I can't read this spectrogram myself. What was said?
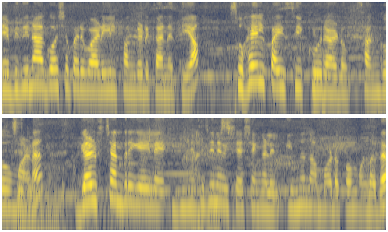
നബിദിനാഘോഷ പരിപാടിയിൽ പങ്കെടുക്കാനെത്തിയ സുഹൈൽ ഫൈസി കൂരാടും സംഘവുമാണ് ഗൾഫ് ചന്ദ്രികയിലെ നബിദിന വിശേഷങ്ങളിൽ ഇന്ന് നമ്മോടൊപ്പം ഉള്ളത്.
